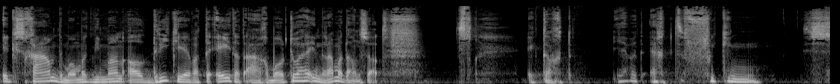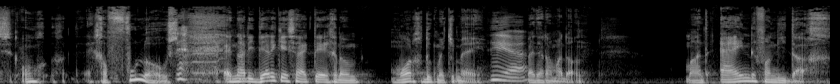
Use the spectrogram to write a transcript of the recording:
ik schaamde me omdat ik die man al drie keer wat te eten had aangeboden toen hij in de Ramadan zat. Ik dacht, jij bent echt freaking gevoelloos. en na die derde keer zei ik tegen hem: Morgen doe ik met je mee. Ja. Bij de Ramadan. Maar aan het einde van die dag,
